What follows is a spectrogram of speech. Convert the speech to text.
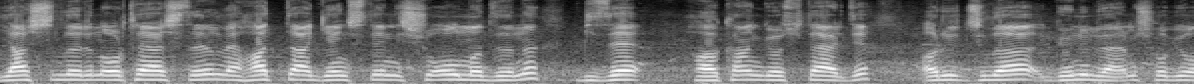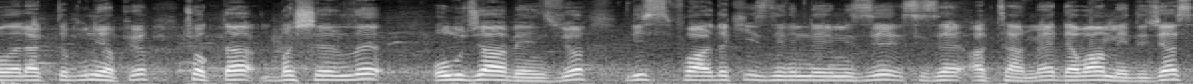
yaşlıların, orta yaşlıların ve hatta gençlerin işi olmadığını bize Hakan gösterdi. Arıcılığa gönül vermiş, hobi olarak da bunu yapıyor. Çok da başarılı olacağı benziyor. Biz fuardaki izlenimlerimizi size aktarmaya devam edeceğiz.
